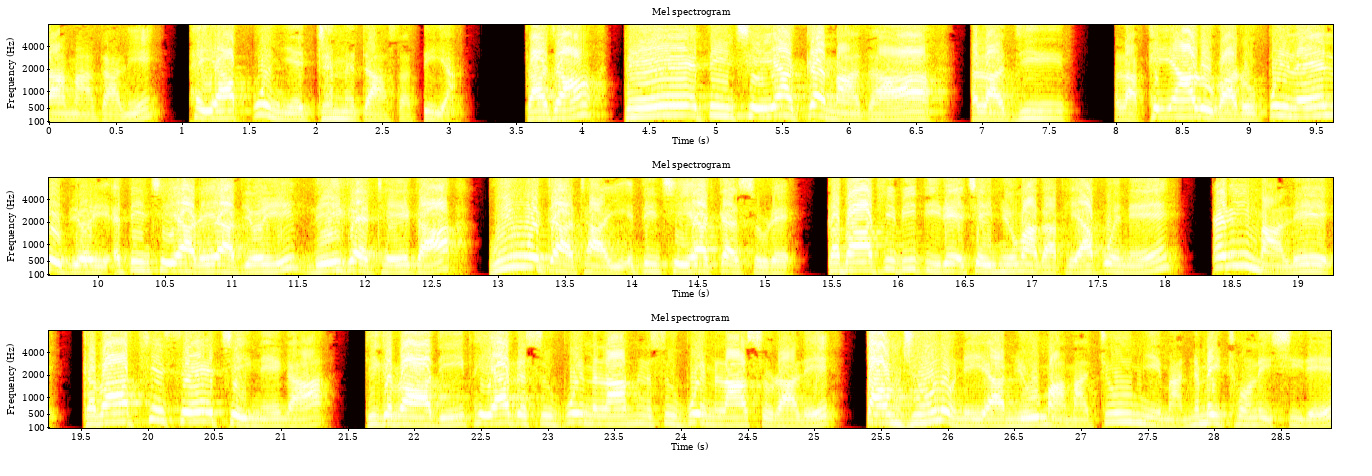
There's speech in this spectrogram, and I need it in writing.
လမှာသာလင်ဖះပွင့်မြဲဓမ္မတာဆိုတာသိရ ဒါကြောင့်ဘယ်အတင်ချေရကတ်မှာသာဟလာဒီဟလာဖျားတို့ဘာတို့ပွင့်လဲလို့ပြောရင်အတင်ချေရတဲ့ကပြောရင်လေးကက်သေးကဝိဝတ္တထာကြီးအတင်ချေရကတ်ဆိုတဲ့ကဘာဖြစ်ပြီးတည်တဲ့အချိန်မျိုးမှသာဖျားပွင့်နေအဲ့ဒီမှာလေကဘာဖြစ်ဆဲအချိန်တွေကဒီကဘာဒီဖျားတဆူပွင့်မလားမဆူပွင့်မလားဆိုတာလေတောင်ကျွန်းလိုနေရာမျိုးမှာမှကျူးမြေမှာနမိတ်ထွန်းလေးရှိတယ်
